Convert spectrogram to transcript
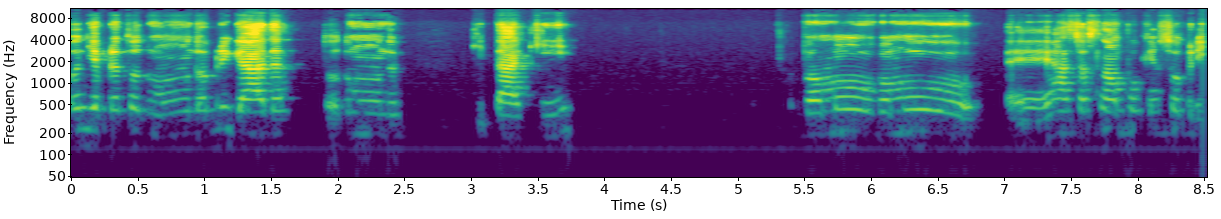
Bom dia para todo mundo. Obrigada todo mundo que está aqui. Vamos, vamos é, raciocinar um pouquinho sobre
